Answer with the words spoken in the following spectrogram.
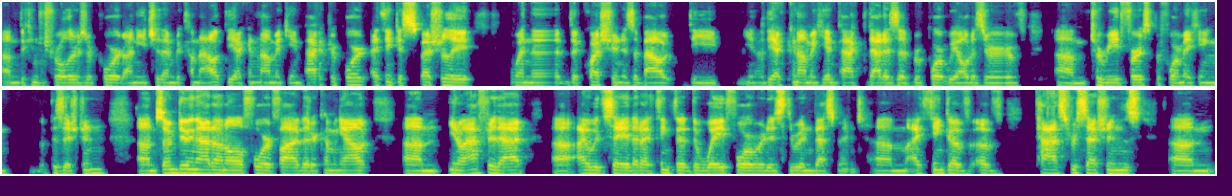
um, the controller's report on each of them to come out, the economic impact report. I think especially when the, the question is about the you know the economic impact, that is a report we all deserve um, to read first before making a position. Um, so I'm doing that on all four or five that are coming out. Um, you know after that. Uh, I would say that I think that the way forward is through investment. Um, I think of, of past recessions, um,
